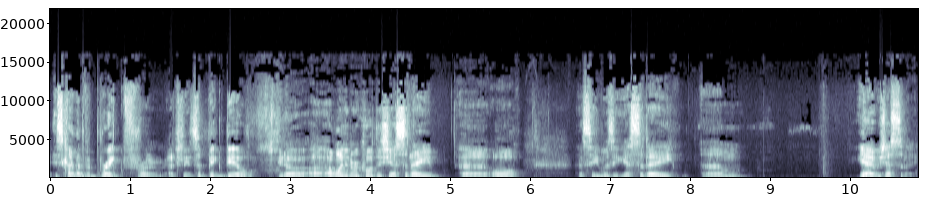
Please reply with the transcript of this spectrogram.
is kind of a breakthrough. Actually, it's a big deal. You know, I, I wanted to record this yesterday, uh, or let's see, was it yesterday? Um, yeah, it was yesterday,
